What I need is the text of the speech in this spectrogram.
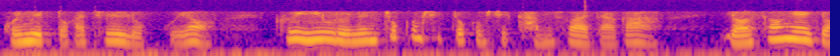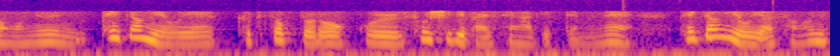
골밀도가 제일 높고요. 그 이후로는 조금씩 조금씩 감소하다가 여성의 경우는 폐경 이후에 급속도로 골 소실이 발생하기 때문에 폐경 이후 여성은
